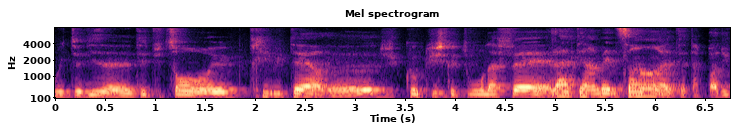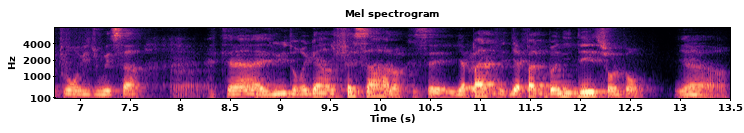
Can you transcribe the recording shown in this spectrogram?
où ils te disent euh, tu te sens euh, tributaire du caucus que tout le monde a fait. Là, t'es un médecin, euh, t'as- pas du tout envie de jouer ça. Et t'es là, et lui, il te regarde, fais ça, alors que c'est. Il n'y a, pas de- y a pas de bonne idée sur le banc. Il y a,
